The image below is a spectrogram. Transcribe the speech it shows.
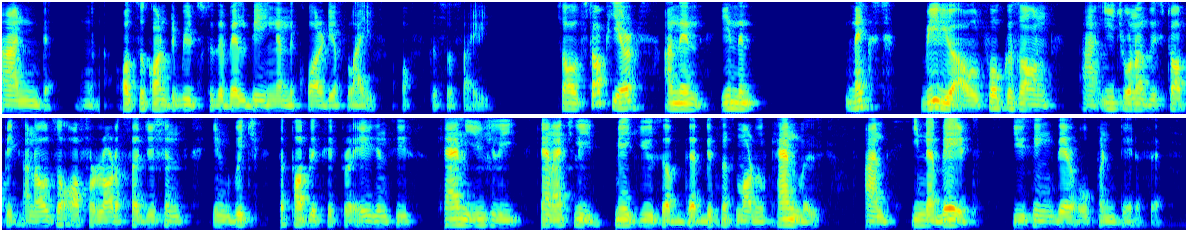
and mm, also contributes to the well-being and the quality of life of the society. So I'll stop here and then in the next video, I will focus on uh, each one of these topic and also offer a lot of suggestions in which the public sector agencies can usually can actually make use of their business model canvas and innovate using their open data sets.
